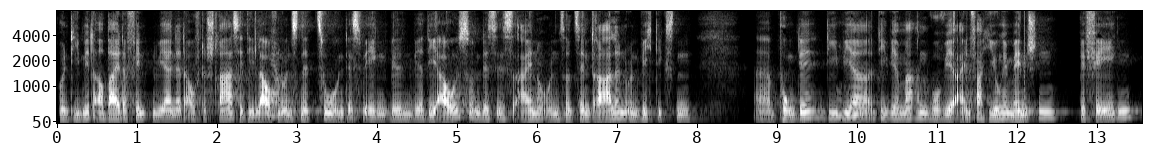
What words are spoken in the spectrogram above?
Und die Mitarbeiter finden wir ja nicht auf der Straße, die laufen ja. uns nicht zu. Und deswegen bilden wir die aus. Und das ist einer unserer zentralen und wichtigsten äh, Punkte, die, mhm. wir, die wir machen, wo wir einfach junge Menschen befähigen,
